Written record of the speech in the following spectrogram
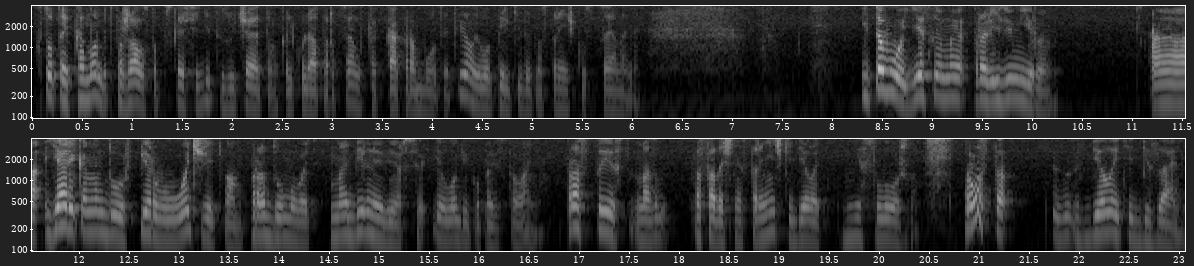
кто-то экономит, пожалуйста, пускай сидит, изучает там калькулятор цен, как, как работает. И он его перекидывает на страничку с ценами. Итого, если мы прорезюмируем, а, я рекомендую в первую очередь вам продумывать мобильную версию и логику повествования. Простые посадочные странички делать несложно. Просто сделайте дизайн,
